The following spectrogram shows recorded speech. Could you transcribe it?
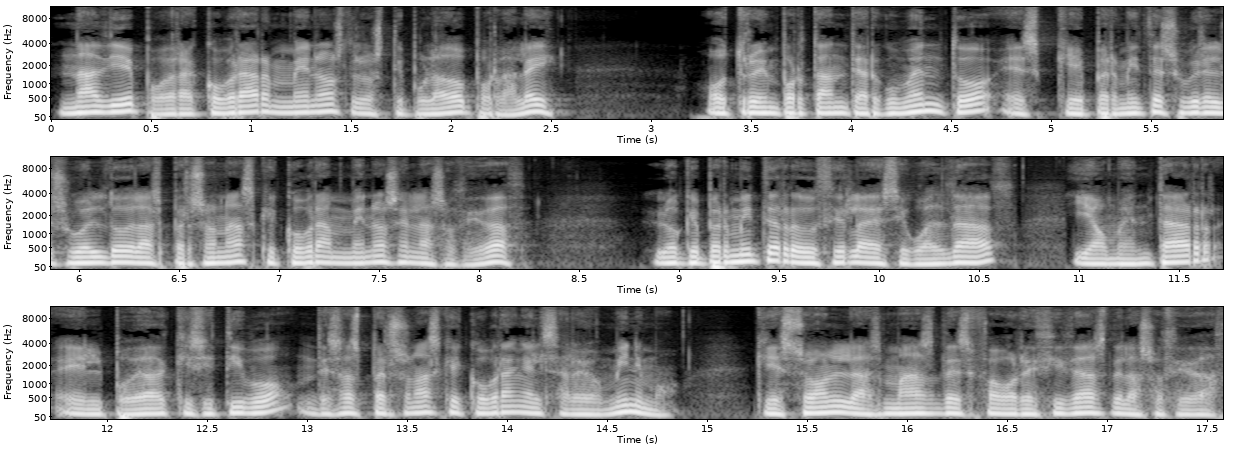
Nadie podrá cobrar menos de lo estipulado por la ley. Otro importante argumento es que permite subir el sueldo de las personas que cobran menos en la sociedad, lo que permite reducir la desigualdad y aumentar el poder adquisitivo de esas personas que cobran el salario mínimo, que son las más desfavorecidas de la sociedad.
